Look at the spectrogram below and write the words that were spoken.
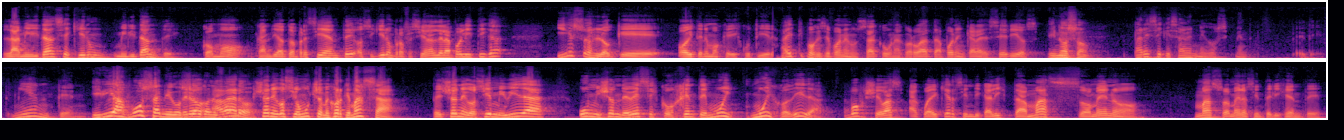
la militancia quiere un militante como candidato a presidente o si quiere un profesional de la política. Y eso es lo que hoy tenemos que discutir. Hay tipos que se ponen un saco, una corbata, ponen cara de serios. Y no son. Parece que saben negociar. Mienten. ¿Irías vos a negociar Pero, con el a ver, yo negocio mucho mejor que Massa. Pero yo negocié en mi vida un millón de veces con gente muy, muy jodida. Vos llevas a cualquier sindicalista más o menos, más o menos inteligente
